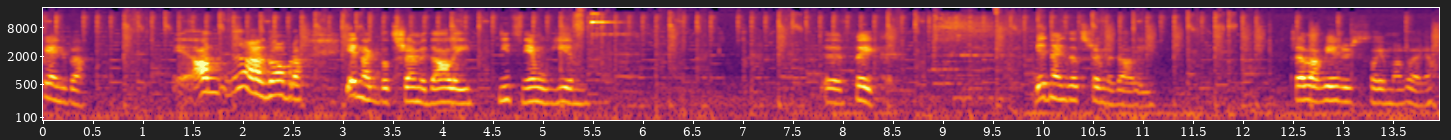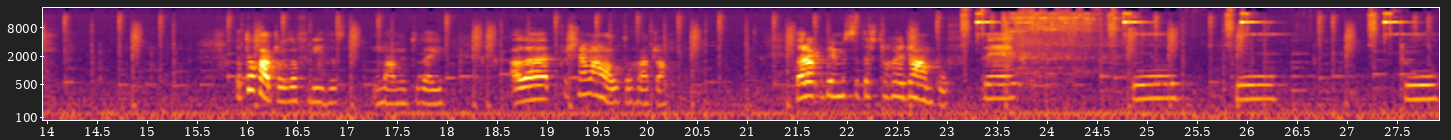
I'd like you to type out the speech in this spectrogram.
5B. A, a, dobra, jednak dotrzemy dalej. Nic nie mówiłem. Y, Pyk. Jednak dotrzemy dalej. Trzeba wierzyć w swoje marzenia. No to haczo za free mamy tutaj. Ale przecież ja mam autohacza. Dobra, kupimy sobie też trochę jumpów. Pyk. Tu, tu, tu,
